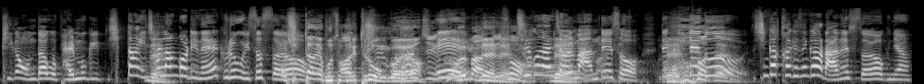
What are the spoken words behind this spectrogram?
비가 온다고 발목이 식당이 네. 찰랑거리네 그러고 있었어요. 어, 식당에 벌써 물이 들어온 거예요? 네. 네네. 출근한 지 네. 얼마 안 돼서. 근데 네. 그때도 어, 심각하게 생각을 안 했어요. 그냥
